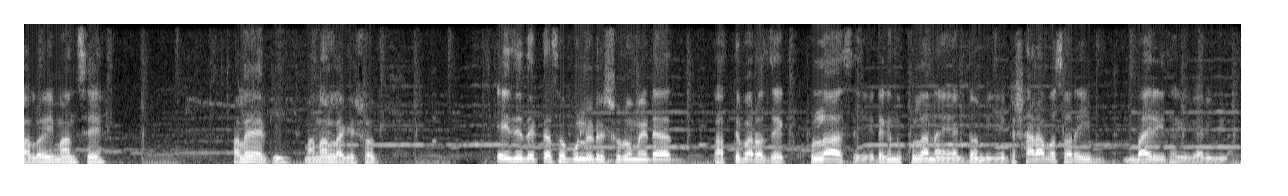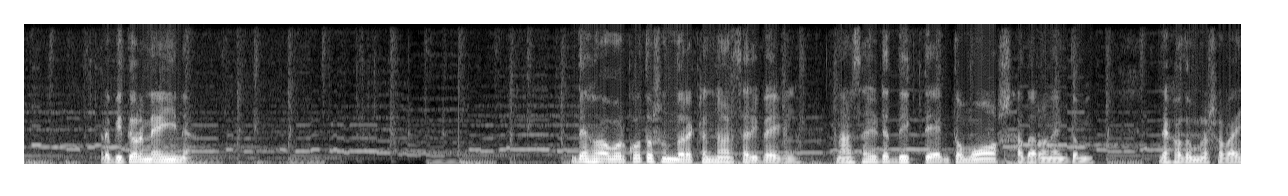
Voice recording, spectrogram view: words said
ভালোই মানছে। ভালোই আর কি মানার লাগে সব। এই যে দেখতেছ বুলেটের শোরুম এটা ভাবতে পারো যে খোলা আছে, এটা কিন্তু খোলা নাই একদমই। এটা সারা বছর এই বাইরেই থাকে গাড়িগুলা। এটা ভিতরে নেই না। দেখো আবার কত সুন্দর একটা নার্সারি পেয়ে গেলাম। নার্সারিটা দেখতে একদম অসাধারণ একদমই। দেখো তোমরা সবাই।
